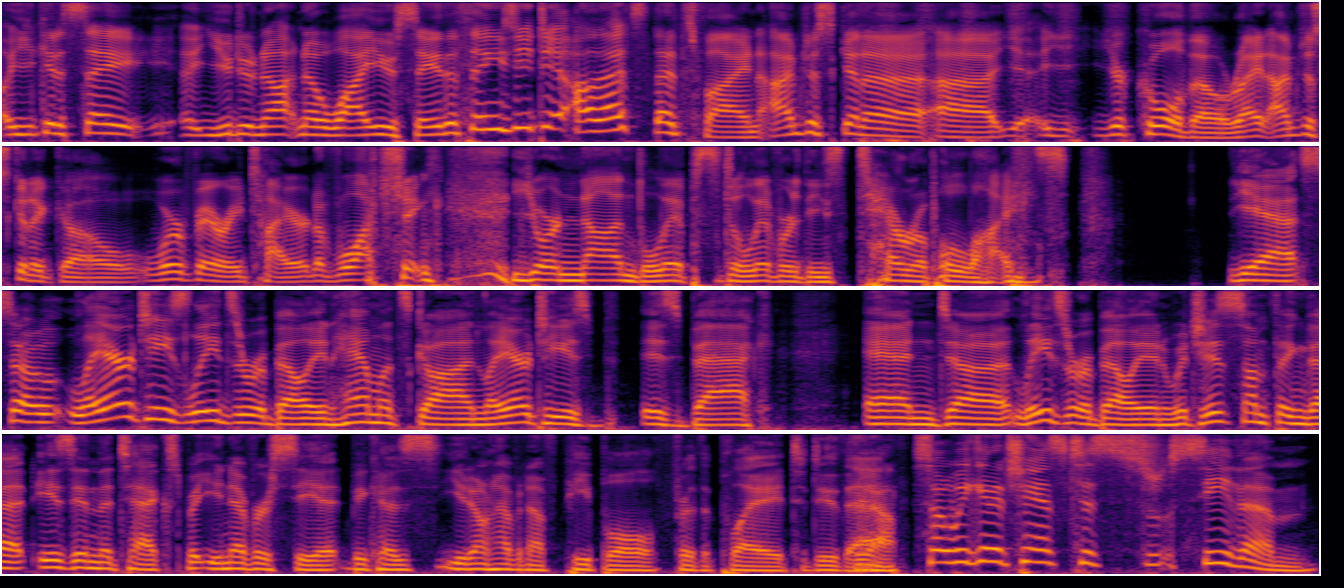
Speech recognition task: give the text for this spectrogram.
oh you can say you do not know why you say the things you do. Oh, that's that's fine. I'm just gonna. Uh, y- you're cool though, right? I'm just gonna go. We're very tired of watching your non-lips deliver these terrible lines. Yeah. So Laertes leads a rebellion. Hamlet's gone. Laertes is back and uh, leads a rebellion, which is something that is in the text, but you never see it because you don't have enough people for the play to do that. Yeah. So we get a chance to s- see them,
